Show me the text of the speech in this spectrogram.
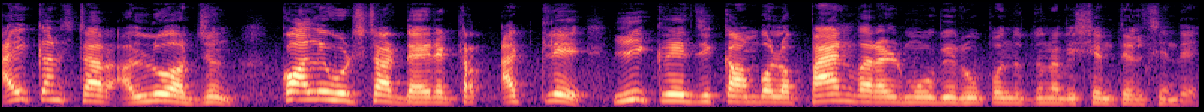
Icon star Allu Arjun Kollywood star director Atlee ఈ క్రేజీ కాంబోలో పాన్ వరల్డ్ మూవీ రూపొందుతున్న విషయం తెలిసిందే.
